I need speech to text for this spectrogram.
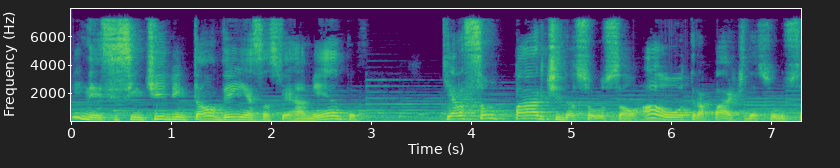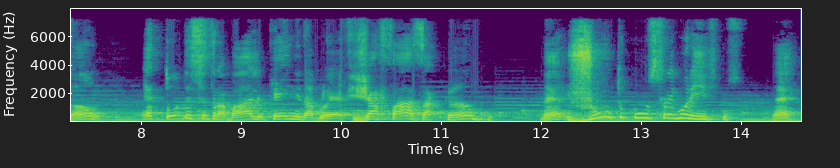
E nesse sentido, então, vem essas ferramentas que elas são parte da solução. A outra parte da solução é todo esse trabalho que a NWF já faz a campo, né, junto com os frigoríficos, né,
